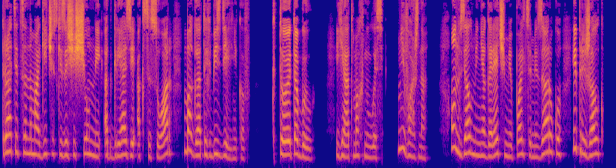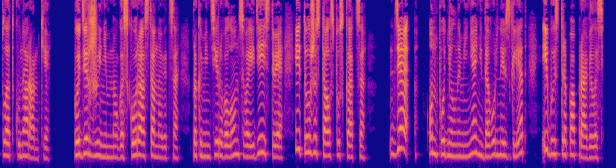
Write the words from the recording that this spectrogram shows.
тратиться на магически защищенный от грязи аксессуар богатых бездельников? «Кто это был?» Я отмахнулась. «Неважно». Он взял меня горячими пальцами за руку и прижал к платку на ранке. «Подержи немного, скоро остановится», — прокомментировал он свои действия и тоже стал спускаться. «Дя...» — он поднял на меня недовольный взгляд и быстро поправилась.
